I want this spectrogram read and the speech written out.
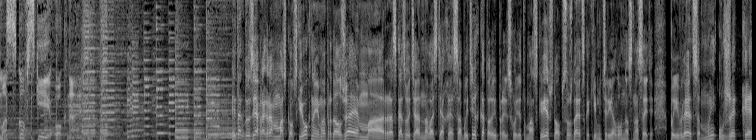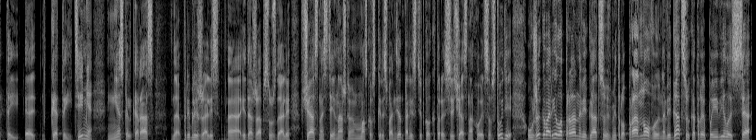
Московские окна. Итак, друзья, программа «Московские окна», и мы продолжаем а, рассказывать о новостях и о событиях, которые происходят в Москве, что обсуждаются, какие материалы у нас на сайте появляются. Мы уже к этой, э, к этой теме несколько раз приближались э, и даже обсуждали. В частности, наш московский корреспондент Алиса Титко, которая сейчас находится в студии, уже говорила про навигацию в метро, про новую навигацию, которая появилась э,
